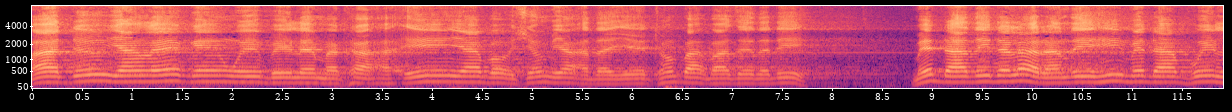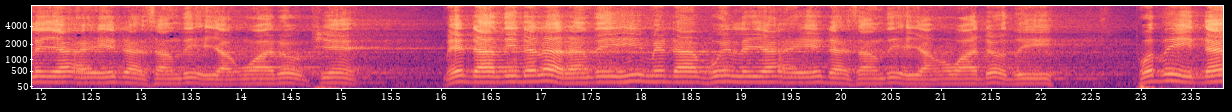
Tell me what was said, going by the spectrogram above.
ဘာတုယံလဲကင်ဝေပေလဲမခအေးရဖို့ရှုံးမြအတရေထွန်းပပါစေတည်း မေတ္တာတိတလရံတိဟိမေတ္တာဖွေလျက်အေဒဆောင်သည့်အယောင်ဝါတို့ဖြင့်မေတ္တာတိတလရံတိဟိမေတ္တာဖွေလျက်အေဒဆောင်သည့်အယောင်ဝါတို့သည်ဖုသိတံ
